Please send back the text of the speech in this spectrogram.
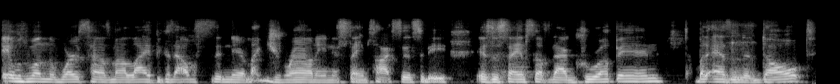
it was one of the worst times of my life because I was sitting there like drowning in the same toxicity. It's the same stuff that I grew up in, but as an mm. adult,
